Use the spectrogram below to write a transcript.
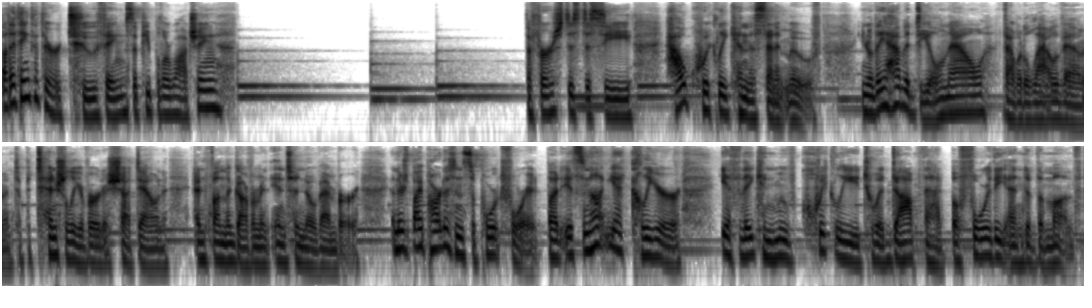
But I think that there are two things that people are watching. The first is to see how quickly can the Senate move. You know, they have a deal now that would allow them to potentially avert a shutdown and fund the government into November. And there's bipartisan support for it, but it's not yet clear if they can move quickly to adopt that before the end of the month.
